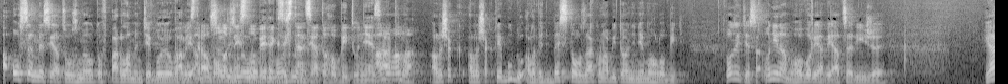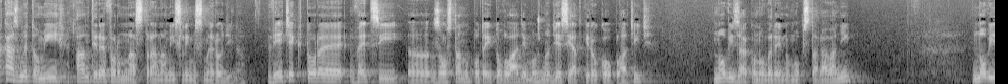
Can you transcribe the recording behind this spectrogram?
a 8 mesiacov sme o to v parlamente bojovali. Pán ministra, volebný slub je existencia toho bytu, nie áno, zákona. Áno, ale však, ale však tie budú. Ale veď bez toho zákona by to ani nemohlo byť. Pozrite sa, oni nám hovoria viacerí, že Jaká sme to my, antireformná strana, myslím, sme rodina. Viete, ktoré veci e, zostanú po tejto vláde možno desiatky rokov platiť? Nový zákon o verejnom obstarávaní, nový,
